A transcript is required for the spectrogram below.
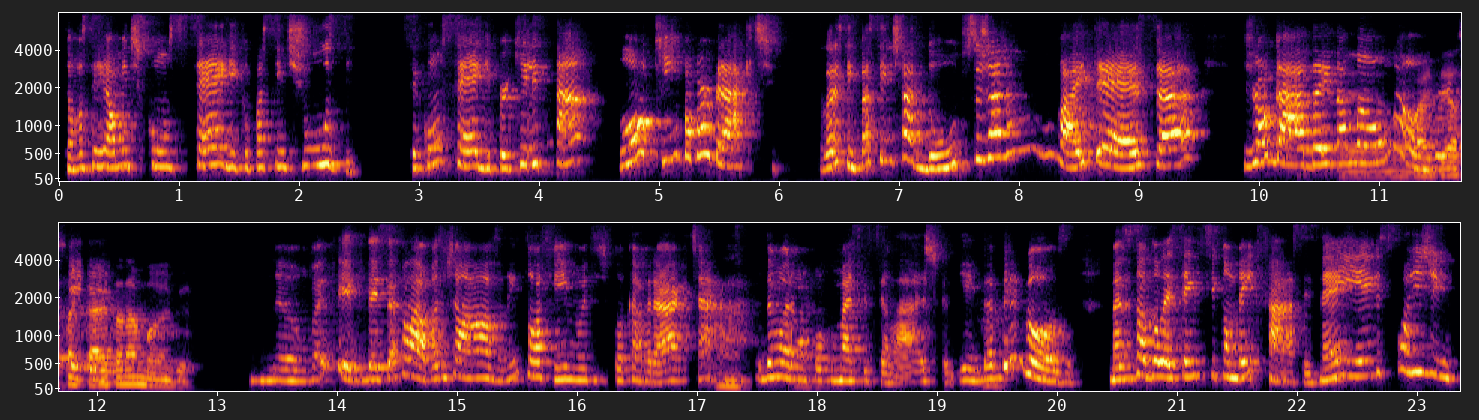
Então, você realmente consegue que o paciente use. Você consegue, porque ele está louquinho para pôr bract. Agora, assim, paciente adulto, você já não vai ter essa jogada aí na é, mão, não. Vai ter essa carta na manga. Não vai ter. Daí você vai falar, ah, o paciente fala, nossa, nem tô afim muito de colocar bract. Ah, vou demorar um pouco mais que esse elástico aqui. Então, é perigoso. Mas os adolescentes ficam bem fáceis, né? E eles corrigem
